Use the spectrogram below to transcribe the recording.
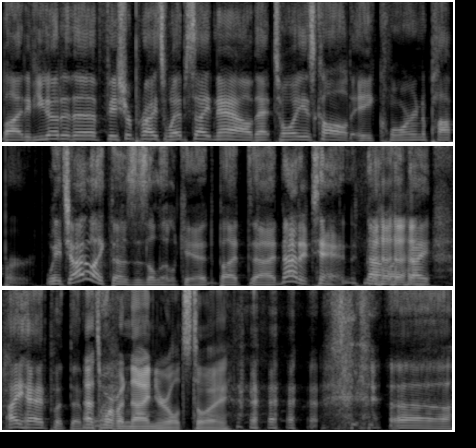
But if you go to the Fisher Price website now, that toy is called a corn popper, which I like those as a little kid, but uh, not at 10. Not like I, I had put them That's away. more of a nine year old's toy. Uh,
